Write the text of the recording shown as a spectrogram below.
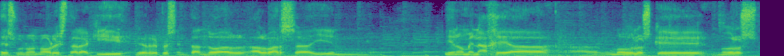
es un honor estar aquí eh, representando al, al Barça y en, y en homenaje a, uno, de los que, uno de los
